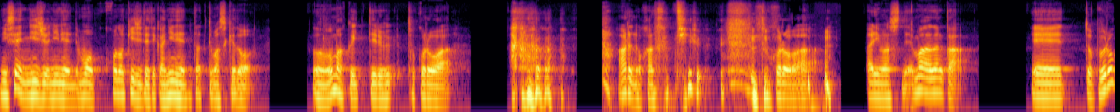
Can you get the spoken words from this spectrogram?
2022年でもうこの記事出てから2年経ってますけど、うん、うまくいってるところは あるのかなっていう ところはありますね。まあなんか、えーっと、ブロッ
